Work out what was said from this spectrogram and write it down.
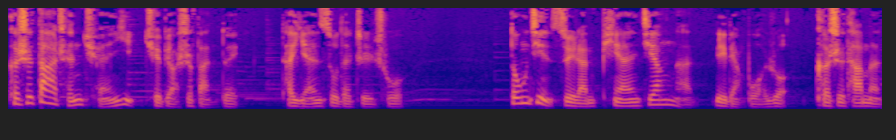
可是大臣权益却表示反对，他严肃的指出：“东晋虽然偏安江南，力量薄弱，可是他们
